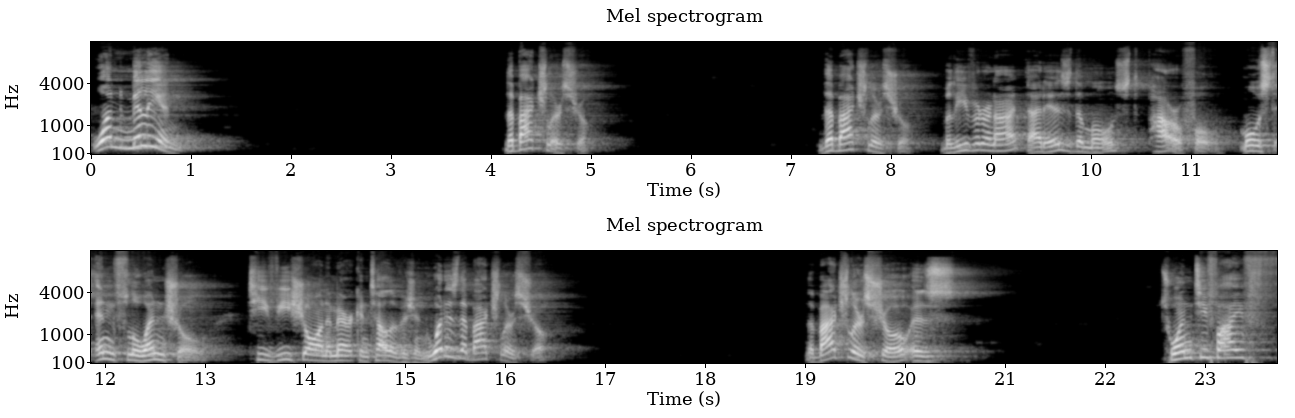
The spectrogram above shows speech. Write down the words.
1 million. The Bachelor's Show. The Bachelor's Show. Believe it or not, that is the most powerful, most influential TV show on American television. What is The Bachelor's Show? The Bachelor's Show is 25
